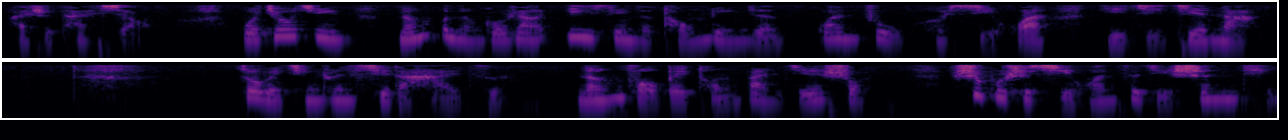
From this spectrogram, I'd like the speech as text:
还是太小，我究竟能不能够让异性的同龄人关注和喜欢以及接纳？作为青春期的孩子，能否被同伴接受？是不是喜欢自己身体？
